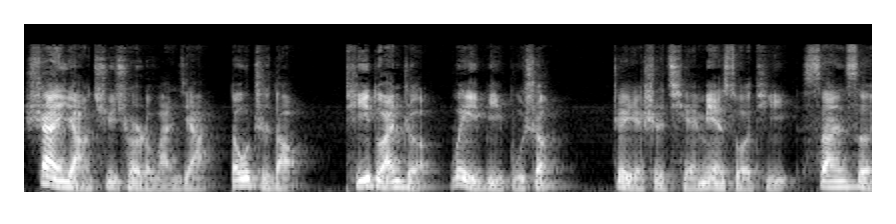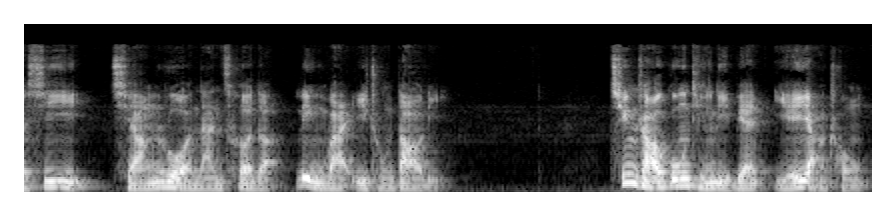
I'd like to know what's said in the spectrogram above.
善养蛐蛐的玩家都知道，体短者未必不胜，这也是前面所提三色蜥蜴强弱难测的另外一重道理。清朝宫廷里边也养虫。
